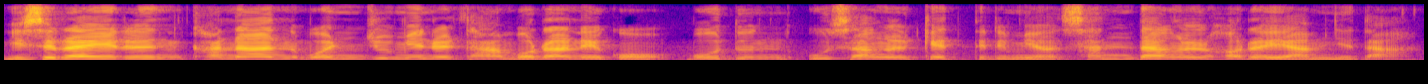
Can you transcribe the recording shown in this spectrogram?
이스라엘은 가나안 원주민을 다 몰아내고 모든 우상을 깨뜨리며 산당을 헐어야 합니다.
